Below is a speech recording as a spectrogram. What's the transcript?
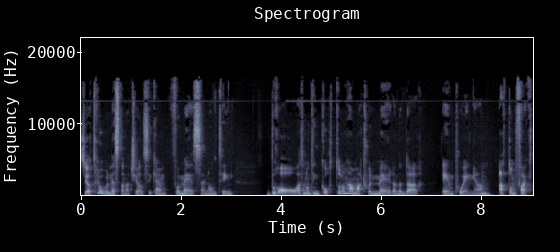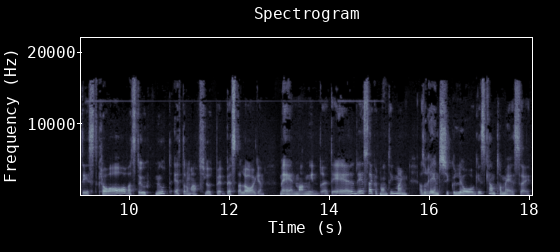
Så jag tror väl nästan att Chelsea kan få med sig någonting bra, alltså någonting gott ur den här matchen mer än den där enpoängaren. Att de faktiskt klarar av att stå upp mot ett av de absolut bä- bästa lagen med en man mindre. Det är, det är säkert någonting man, alltså rent psykologiskt kan ta med sig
